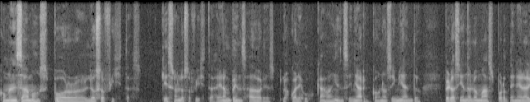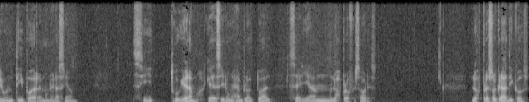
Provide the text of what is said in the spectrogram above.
Comenzamos por los sofistas. ¿Qué son los sofistas? Eran pensadores los cuales buscaban enseñar conocimiento, pero haciéndolo más por tener algún tipo de remuneración. Si tuviéramos que decir un ejemplo actual, serían los profesores. Los presocráticos,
